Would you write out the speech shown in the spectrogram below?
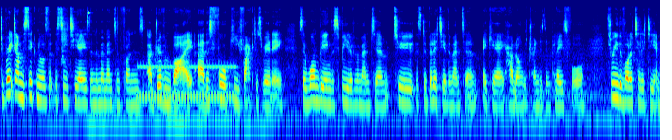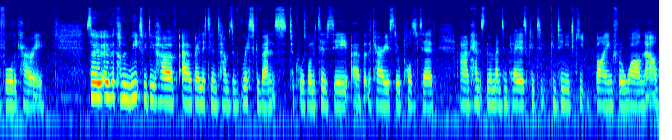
To break down the signals that the CTAs and the momentum funds are driven by, uh, there's four key factors really. So, one being the speed of momentum, two, the stability of the momentum, aka how long the trend is in place for, three, the volatility, and four, the carry. So, over the coming weeks, we do have uh, very little in terms of risk events to cause volatility, uh, but the carry is still positive, and hence the momentum players could to continue to keep buying for a while now.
